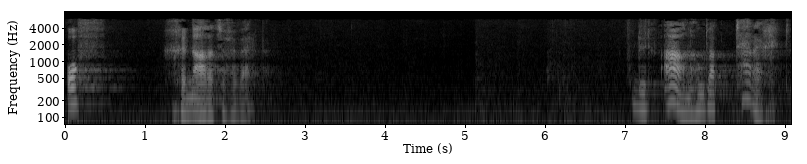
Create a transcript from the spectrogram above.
of genade te verwerpen. Voelt aan hoe dat tergt?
